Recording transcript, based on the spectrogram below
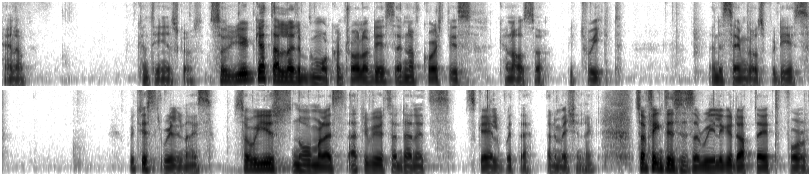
kind of continuous growth. So you get a little bit more control of this, and of course, this can also be tweaked. And the same goes for this, which is really nice. So we use normalized attributes, and then it's scaled with the animation length. So I think this is a really good update for,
